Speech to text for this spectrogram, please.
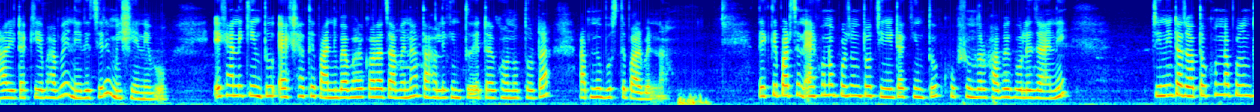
আর এটাকে এভাবে নেড়েচেড়ে মিশিয়ে নেব। এখানে কিন্তু একসাথে পানি ব্যবহার করা যাবে না, তাহলে কিন্তু এটার ঘনত্বটা আপনি বুঝতে পারবেন না। দেখতে পাচ্ছেন এখনও পর্যন্ত চিনিটা কিন্তু খুব সুন্দরভাবে গলে যায়নি। চিনিটা যতক্ষণ না পর্যন্ত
